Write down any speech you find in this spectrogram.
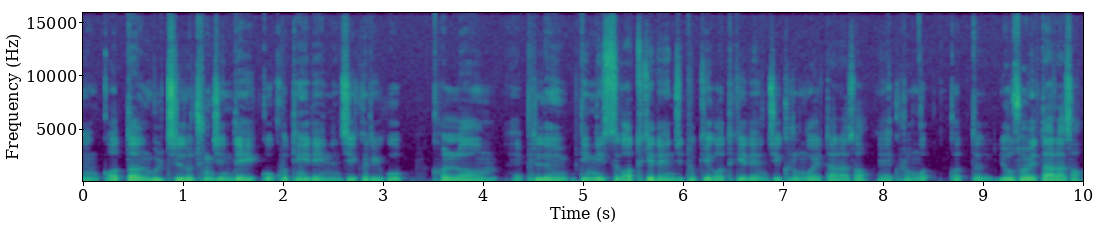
음, 어떤 물질로 충진되어 있고 코팅이 되어 있는지 그리고 컬럼 예, 필름 thickness가 어떻게 되는지 두께가 어떻게 되는지 그런 거에 따라서 예, 그런 것, 것들 요소에 따라서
